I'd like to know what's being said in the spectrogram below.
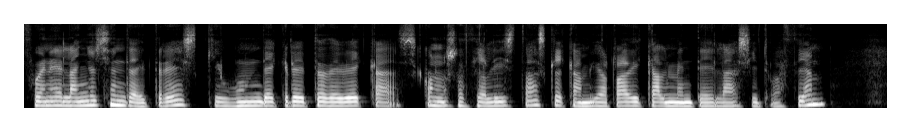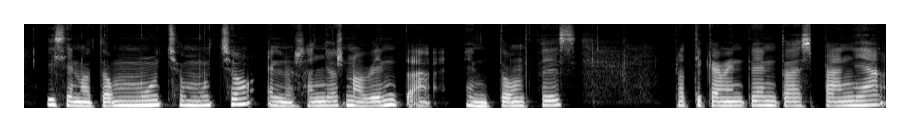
fue en el año 83 que hubo un decreto de becas con los socialistas que cambió radicalmente la situación y se notó mucho, mucho en los años 90. Entonces, prácticamente en toda España,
